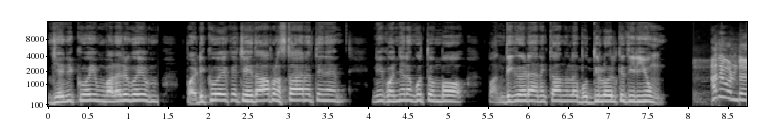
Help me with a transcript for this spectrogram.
ജനിക്കുകയും വളരുകയും പഠിക്കുകയൊക്കെ ചെയ്ത ആ പ്രസ്ഥാനത്തിന് നീ കൊഞ്ഞലം കുത്തുമ്പോൾ പന്തികേട് അനക്കാന്നുള്ള ബുദ്ധിയുള്ളവർക്ക് തിരിയും. അതുകൊണ്ട്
